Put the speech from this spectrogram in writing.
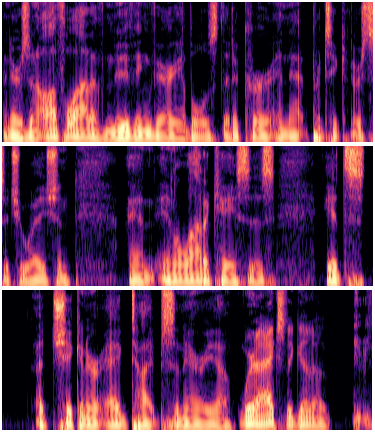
And there's an awful lot of moving variables that occur in that particular situation. And in a lot of cases, it's a chicken or egg type scenario. We're actually going to,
